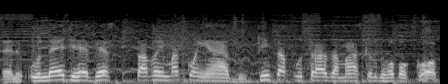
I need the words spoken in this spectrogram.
velho. O Ned Reverso tava emaconhado. Quem tá por trás da máscara do Robocop?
